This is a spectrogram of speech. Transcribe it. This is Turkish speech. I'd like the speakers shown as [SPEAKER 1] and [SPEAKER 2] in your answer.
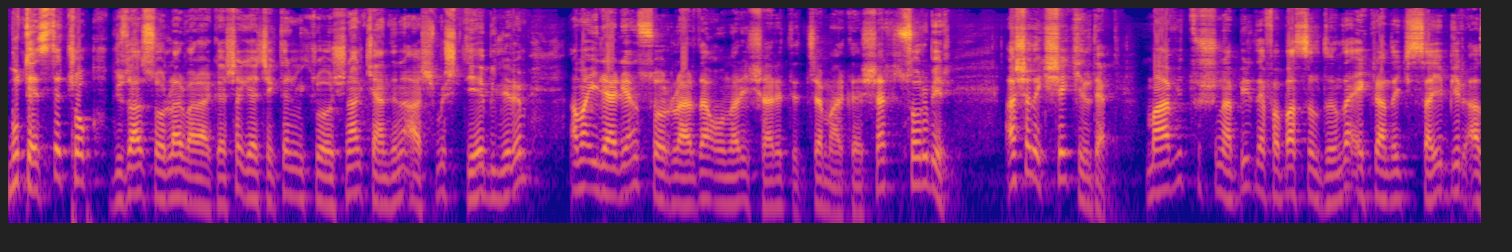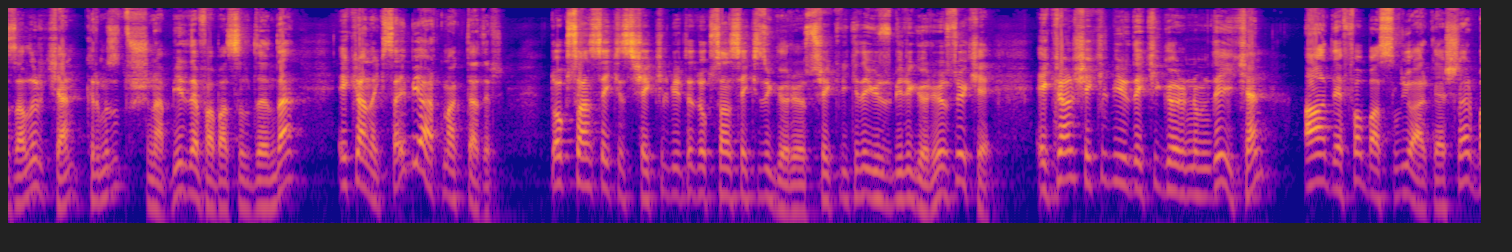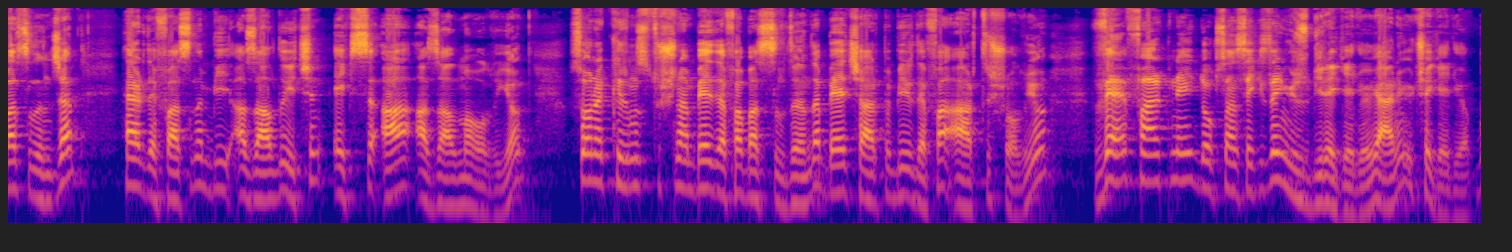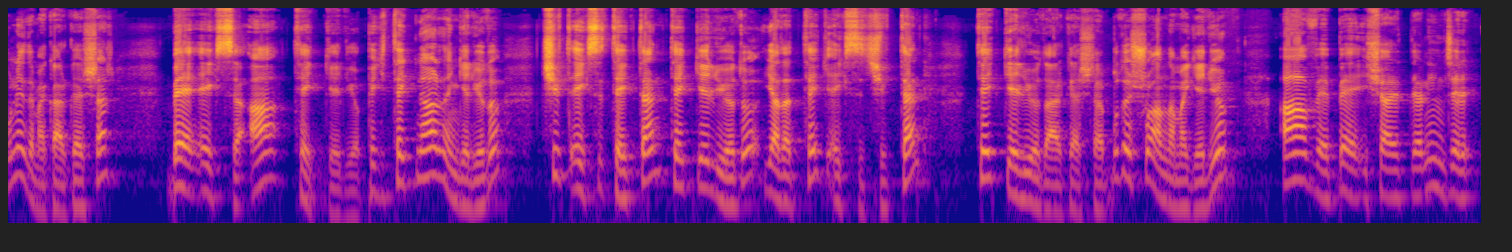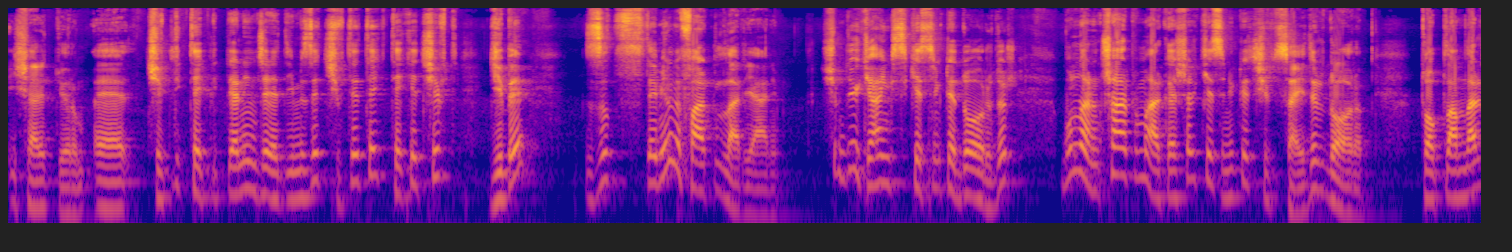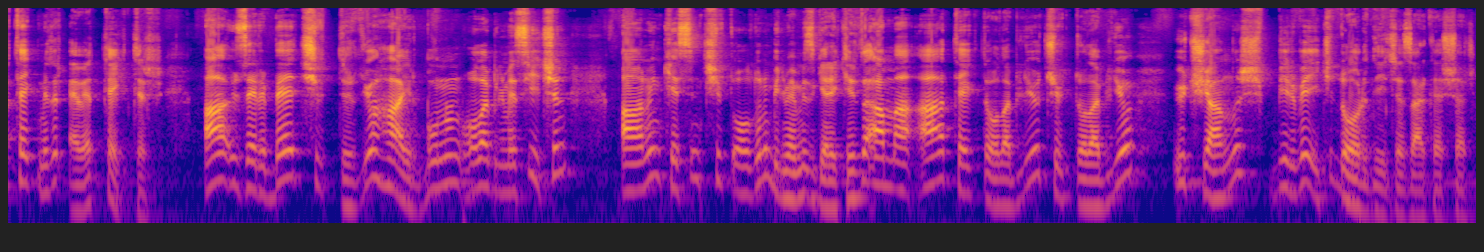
[SPEAKER 1] Bu testte çok güzel sorular var arkadaşlar. Gerçekten mikro orijinal kendini aşmış diyebilirim. Ama ilerleyen sorularda onları işaret edeceğim arkadaşlar. Soru 1. Aşağıdaki şekilde mavi tuşuna bir defa basıldığında ekrandaki sayı bir azalırken kırmızı tuşuna bir defa basıldığında ekrandaki sayı bir artmaktadır. 98 şekil 1'de 98'i görüyoruz. Şekil 2'de 101'i görüyoruz. Diyor ki ekran şekil 1'deki görünümdeyken A defa basılıyor arkadaşlar. Basılınca her defasında bir azaldığı için eksi A azalma oluyor. Sonra kırmızı tuşuna B defa basıldığında B çarpı bir defa artış oluyor. Ve fark ne? 98'den 101'e geliyor. Yani 3'e geliyor. Bu ne demek arkadaşlar? B eksi A tek geliyor. Peki tek nereden geliyordu? Çift eksi tekten tek geliyordu. Ya da tek eksi çiftten tek geliyordu arkadaşlar. Bu da şu anlama geliyor. A ve B işaretlerini incele işaret diyorum. Ee, çiftlik tekliklerini incelediğimizde çifte tek, teke çift gibi zıt de farklılar yani. Şimdi diyor ki hangisi kesinlikle doğrudur? Bunların çarpımı arkadaşlar kesinlikle çift sayıdır. Doğru. Toplamları tek midir? Evet tektir. A üzeri B çifttir diyor. Hayır. Bunun olabilmesi için A'nın kesin çift olduğunu bilmemiz gerekirdi. Ama A tek de olabiliyor, çift de olabiliyor. 3 yanlış, 1 ve 2 doğru diyeceğiz arkadaşlar.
